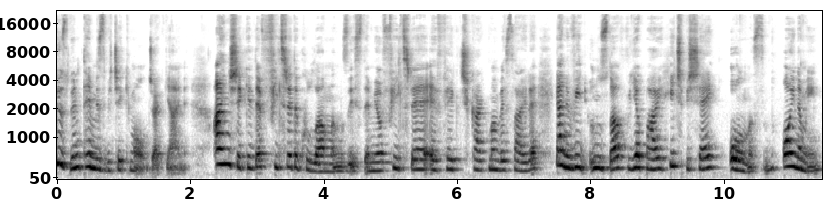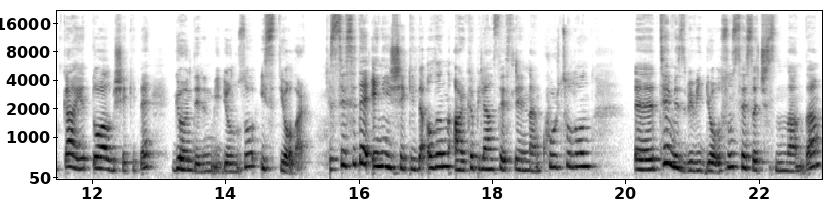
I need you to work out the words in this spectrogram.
Düzgün, temiz bir çekim olacak yani. Aynı şekilde filtre de kullanmanızı istemiyor. Filtre, efekt çıkartma vesaire. Yani videonuzda yapay hiçbir şey olmasın. Oynamayın. Gayet doğal bir şekilde gönderin videonuzu istiyorlar. Sesi de en iyi şekilde alın. Arka plan seslerinden kurtulun. E, temiz bir video olsun ses açısından da.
